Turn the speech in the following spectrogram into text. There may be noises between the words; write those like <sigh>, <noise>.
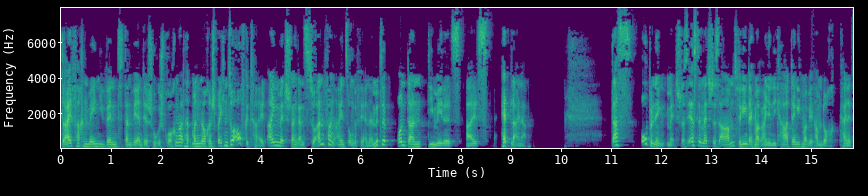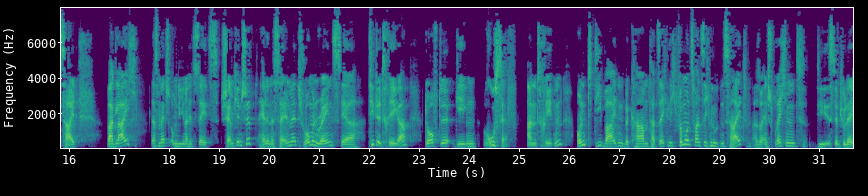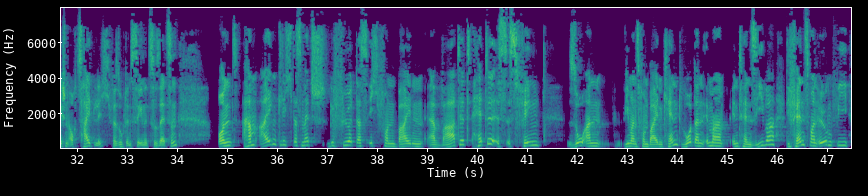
dreifachen Main Event dann während der Show gesprochen hat, hat man ihn auch entsprechend so aufgeteilt. Ein Match dann ganz zu Anfang, eins ungefähr in der Mitte und dann die Mädels als Headliner das Opening Match, das erste Match des Abends, wir gehen gleich mal rein in die Card, denke ich mal, wir haben doch keine Zeit, war gleich das Match um die United States Championship, Hell in a Cell Match. Roman Reigns, der Titelträger, durfte gegen Rusev antreten und die beiden bekamen tatsächlich 25 Minuten Zeit, also entsprechend die Stipulation auch zeitlich versucht in Szene zu setzen und haben eigentlich das Match geführt, das ich von beiden erwartet hätte. Es, es fing so an, wie man es von beiden kennt, wurde dann immer intensiver. Die Fans waren irgendwie,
